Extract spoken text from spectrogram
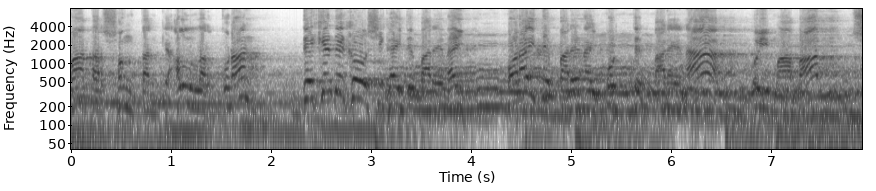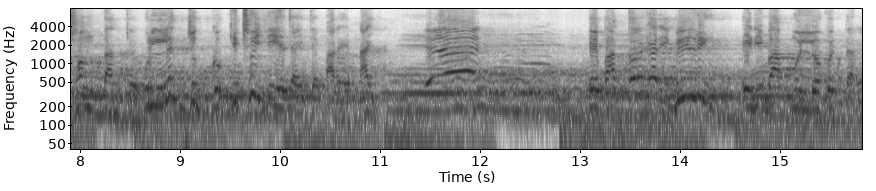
মা তার সন্তানকে আল্লাহর কোরআন দেখে দেখেও শিখাইতে পারে নাই, পড়াইতে পারে নাই, পড়তে পারে না। ওই মা বাপ সন্তানকে উল্লেখযোগ্য কিছুই দিয়ে যাইতে পারে নাই। এই বাত্তরকারী বিল্ডিং এরই বাপ মূল্য করতে পারে।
